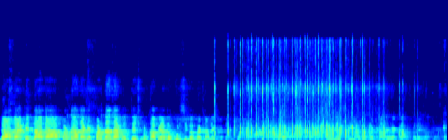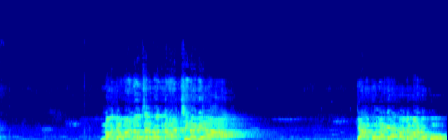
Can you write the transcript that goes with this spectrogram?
दादा के दादा, परदादा के परदादा को तेज प्रताप यादव कुर्सी पर बैठाने का काम करेगा तेजस्वी यादव बैठाने का काम करेगा। नौजवानों से रोज़गार छीना गया। क्या बोला गया नौजवानों को?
